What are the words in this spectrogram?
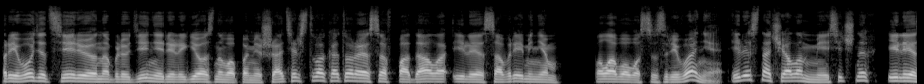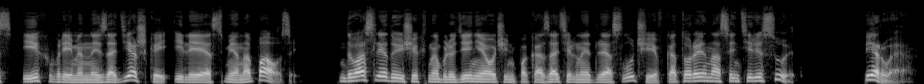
приводит серию наблюдений религиозного помешательства, которое совпадало или со временем полового созревания, или с началом месячных, или с их временной задержкой, или с менопаузой. Два следующих наблюдения очень показательны для случаев, которые нас интересуют. Первое.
